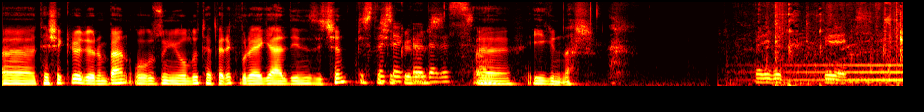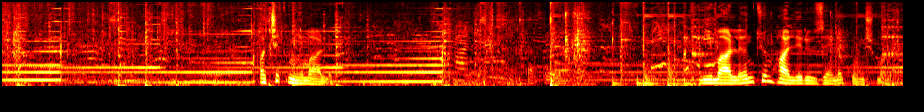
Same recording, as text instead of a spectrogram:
E, teşekkür ediyorum ben o uzun yolu teperek buraya geldiğiniz için. Biz teşekkür, Teşekkür ederiz. ederiz. Sağ olun. E, iyi günler. Very good. Great. Açık mimarlık. Mimarlığın tüm halleri üzerine konuşmalar.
